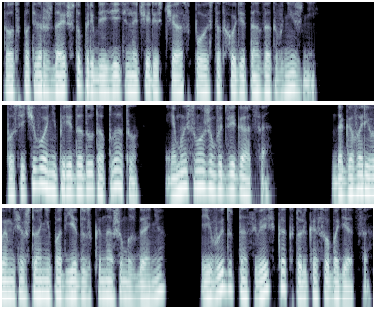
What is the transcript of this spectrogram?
Тот подтверждает, что приблизительно через час поезд отходит назад в Нижний, после чего они передадут оплату, и мы сможем выдвигаться. Договариваемся, что они подъедут к нашему зданию и выйдут на связь, как только освободятся.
